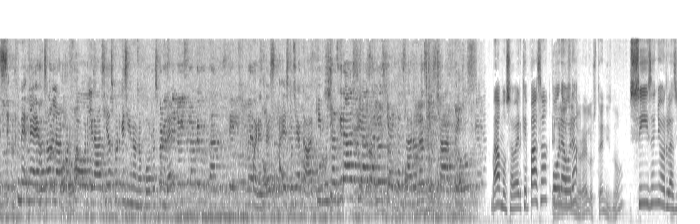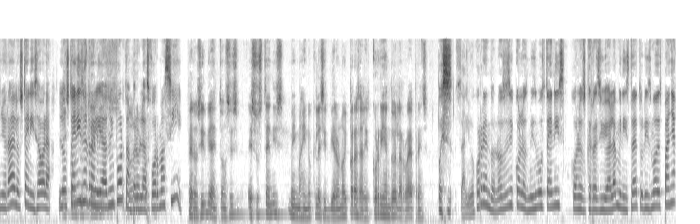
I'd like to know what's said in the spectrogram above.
si- me, me dejas hablar, por favor, gracias, porque si no, no puedo responder. Yo hice la pregunta antes que... Bueno, entonces, esto se acaba aquí. Muchas gracias a los que alcanzaron a escuchar. Tengo Vamos a ver qué pasa. Por es la ahora, señora de los tenis, ¿no? sí, señor, la señora de los tenis. Ahora, los tenis en realidad no importan, no, pero no las formas sí. Pero Silvia, entonces esos tenis me imagino que le sirvieron hoy para salir corriendo de la rueda de prensa. pues salió corriendo. No sé si con los mismos tenis con los que recibió a la ministra de Turismo de España,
